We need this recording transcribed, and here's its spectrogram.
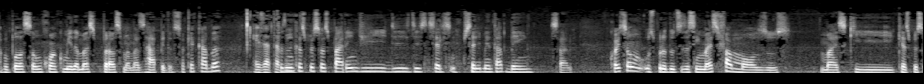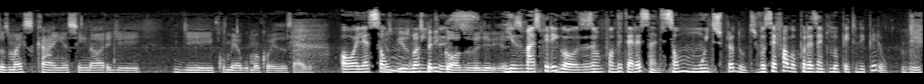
a população com a comida mais próxima, mais rápida. Só que acaba fazendo Exatamente. que as pessoas parem de, de, de se, se alimentar bem, sabe? Quais são os produtos assim mais famosos, mas que, que as pessoas mais caem assim na hora de, de comer alguma coisa, sabe? Olha, são E os- e os mais muitos. perigosos, eu diria. E os mais perigosos, é um ponto interessante. São muitos produtos. Você falou, por exemplo, do peito de peru. Uhum.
